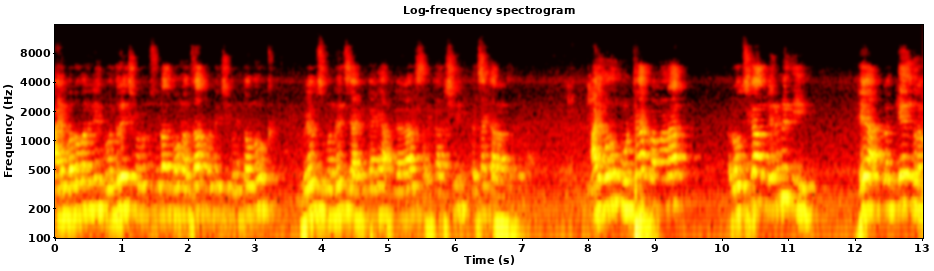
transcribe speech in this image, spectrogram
आणि बरोबरीने गोदरेजकडून सुद्धा दोन हजार कोटीची गुंतवणूक वेव्स मध्येच या ठिकाणी आपल्याला सरकारशी त्याचा करार झालेला आहे. आणि म्हणून मोठ्या प्रमाणात रोजगार निर्मिती हे आपलं केंद्र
